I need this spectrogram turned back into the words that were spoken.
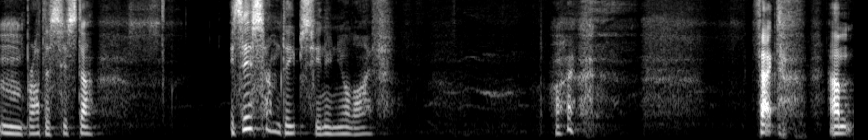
mm, Brother, sister, is there some deep sin in your life? Right? In fact, um,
